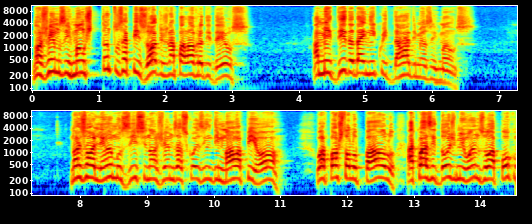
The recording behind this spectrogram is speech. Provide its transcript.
Nós vemos, irmãos, tantos episódios na palavra de Deus. A medida da iniquidade, meus irmãos. Nós olhamos isso e nós vemos as coisas indo de mal a pior. O apóstolo Paulo, há quase dois mil anos, ou há pouco,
